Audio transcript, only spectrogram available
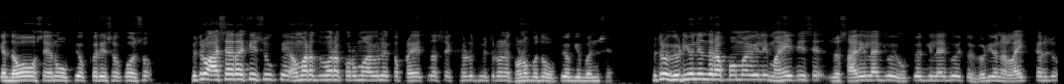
કે દવાઓ છે, એનો ઉપયોગ કરી શકો છો. મિત્રો, આશા રાખીશું કે અમારા દ્વારા કરવામાં આવેલો એક પ્રયત્ન છે, ખેડૂત મિત્રોને ઘણો બધો ઉપયોગી બનશે. મિત્રો, વિડીયોની અંદર આપવામાં આવેલી માહિતી છે, જો સારી લાગી હોય, ઉપયોગી લાગી હોય તો વિડીયોને લાઇક કરજો.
